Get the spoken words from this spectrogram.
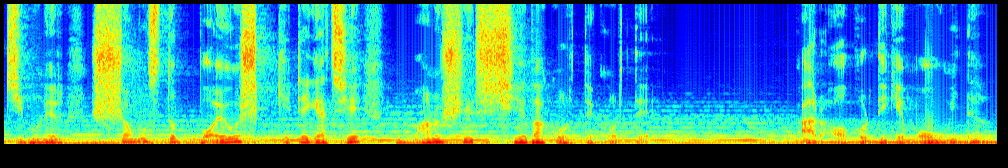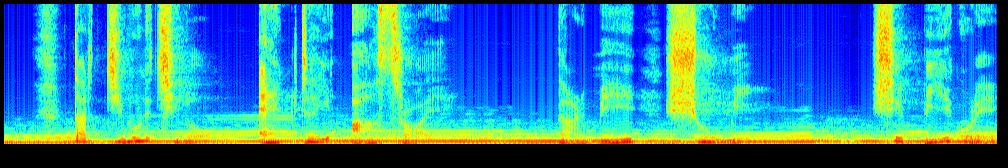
জীবনের সমস্ত বয়স কেটে গেছে মানুষের সেবা করতে করতে। আর অপরদিকে মৌমিতা, তার জীবনে ছিল একটাই আশ্রয়। তার মেয়ে সৌমি। সে বিয়ে করে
